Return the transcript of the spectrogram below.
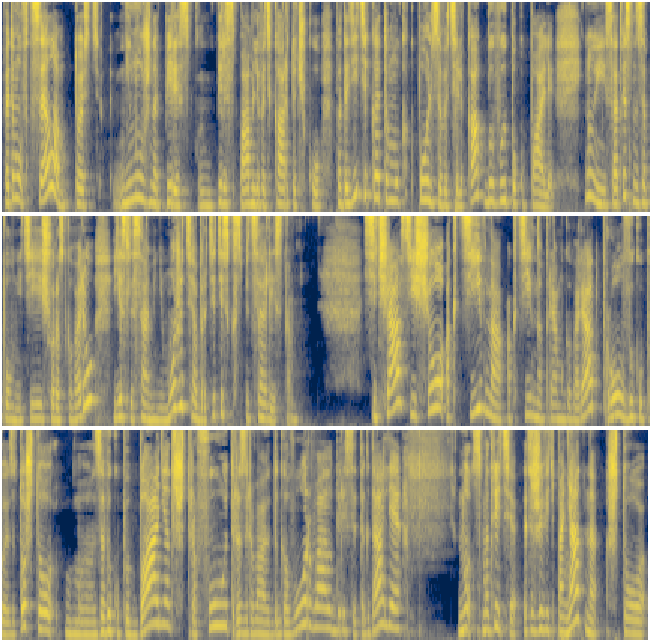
Поэтому в целом, то есть не нужно перес, переспамливать карточку, подойдите к этому как пользователь, как бы вы покупали. Ну и, соответственно, заполните. Я еще раз говорю, если сами не можете, обратитесь к специалистам. Сейчас еще активно, активно прям говорят про выкупы, за то, что за выкупы банят, штрафуют, разрывают договор Wildberries и так далее. Но смотрите, это же ведь понятно, что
